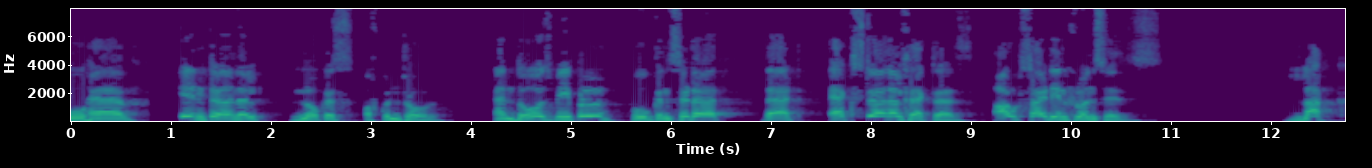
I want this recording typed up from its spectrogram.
who have internal locus of control and those people who consider that external factors outside influence like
